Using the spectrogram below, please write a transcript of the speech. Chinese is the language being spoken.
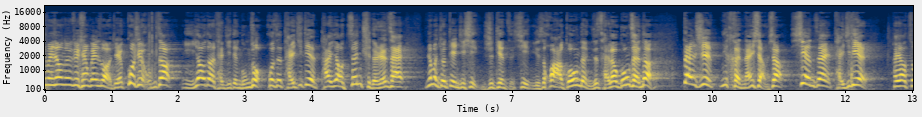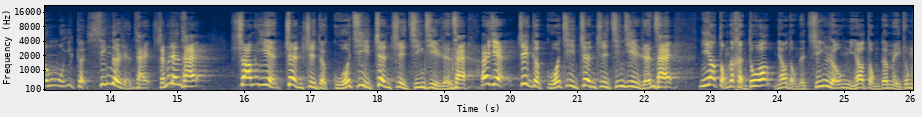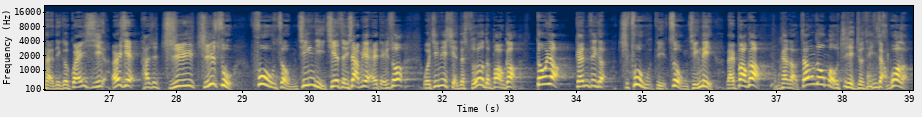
这边相对最看关注宝杰。过去我们知道，你要到台积电工作，或者台积电它要争取的人才，要么就电机系，你是电子系，你是化工的，你是材料工程的。但是你很难想象，现在台积电它要招募一个新的人才，什么人才？商业政治的国际政治经济人才，而且这个国际政治经济人才，你要懂得很多，你要懂得金融，你要懂得美中台的一个关系，而且它是直直属副总经理阶层下面，哎，等于说我今天写的所有的报告都要跟这个副的总经理来报告。我们看到张忠谋之前就曾经讲过了。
